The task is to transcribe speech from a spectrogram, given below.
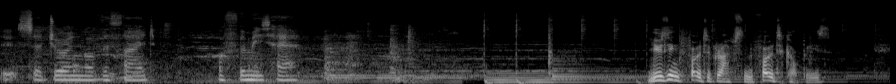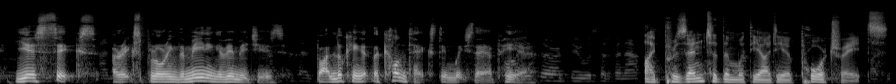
It's a drawing of the side of Femi's hair. Using photographs and photocopies, Year 6 are exploring the meaning of images by looking at the context in which they appear. I presented them with the idea of portraits.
